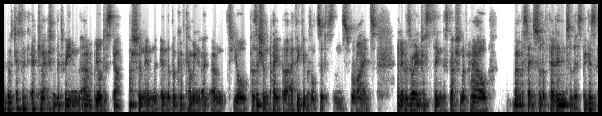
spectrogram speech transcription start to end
There was just a, a connection between um, your discussion in in the book of coming uh, um, to your position paper. I think it was on citizens' rights, and it was a very interesting discussion of how member states sort of fed into this? Because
